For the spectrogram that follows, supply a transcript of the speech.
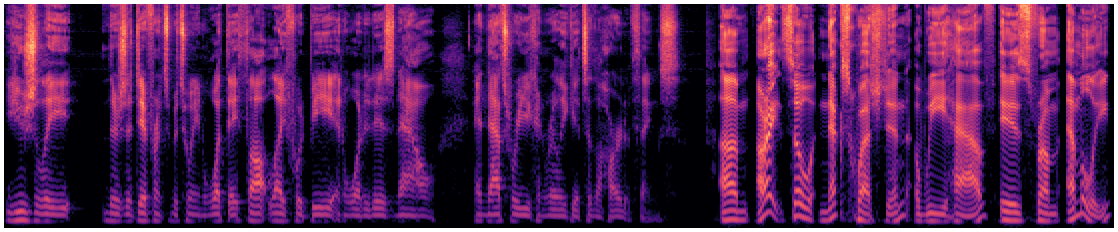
usually there's a difference between what they thought life would be and what it is now, and that's where you can really get to the heart of things. Um, all right. So, next question we have is from Emily.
